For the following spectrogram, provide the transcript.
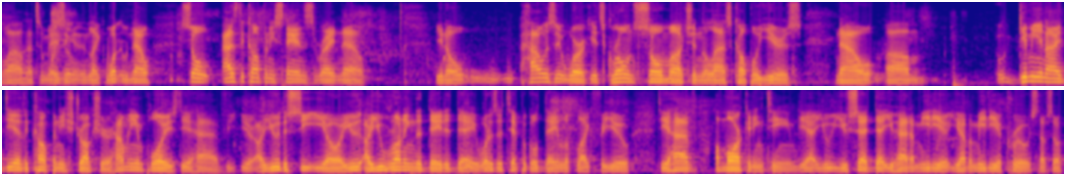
Wow, that's amazing. So, and like what now? So as the company stands right now, you know, how does it work? It's grown so much in the last couple years. Now, um, give me an idea of the company structure. How many employees do you have? Are you the CEO? Are you are you running the day to day? What does a typical day look like for you? Do you have a marketing team? You, you you said that you had a media you have a media crew and stuff. So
